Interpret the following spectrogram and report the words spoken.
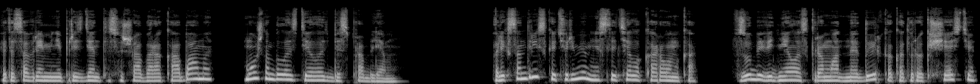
Это со времени президента США Барака Обамы можно было сделать без проблем. В Александрийской тюрьме мне слетела коронка. В зубе виднелась громадная дырка, которая, к счастью,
